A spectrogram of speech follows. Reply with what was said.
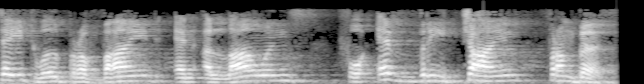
state will provide an allowance for every child from birth.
